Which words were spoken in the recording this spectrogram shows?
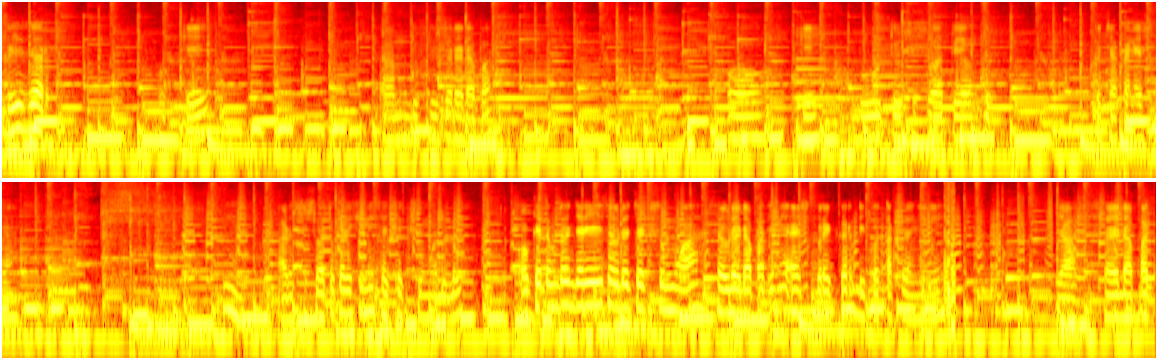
Freezer. Oke. Okay. um, di freezer ada apa? Oke okay. butuh sesuatu yang untuk pecahkan esnya. Hmm, ada sesuatu kali sini? Saya cek semua dulu. Oke teman-teman jadi saya udah cek semua. Saya udah dapat ini icebreaker di kotak yang ini ya saya dapat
